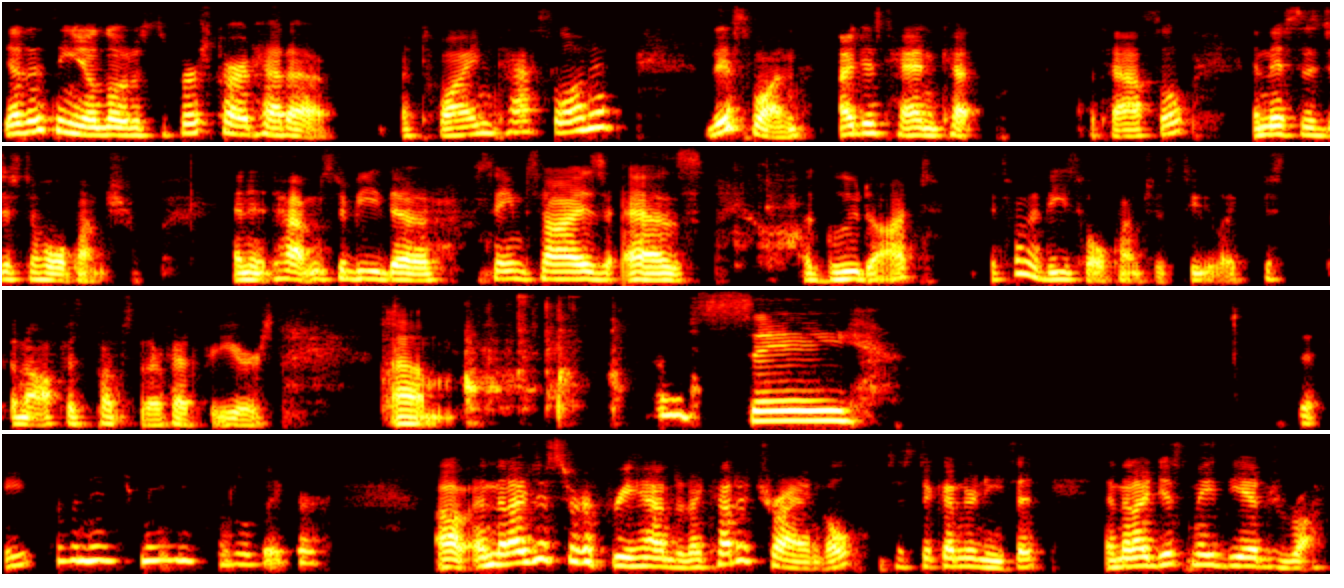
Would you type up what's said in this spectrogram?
The other thing you'll notice, the first card had a, a twine tassel on it. This one, I just hand cut a tassel, and this is just a hole punch. And it happens to be the same size as a glue dot. It's one of these hole punches too, like just an office punch that I've had for years. Um, I would say the eighth of an inch, maybe a little bigger. Uh, and then I just sort of freehanded. I cut a triangle to stick underneath it, and then I just made the edge rough.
